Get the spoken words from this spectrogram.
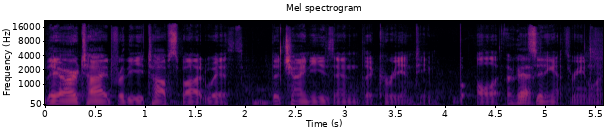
They are tied for the top spot with the Chinese and the Korean team. All Okay. sitting at three and one.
